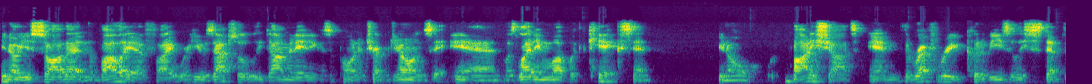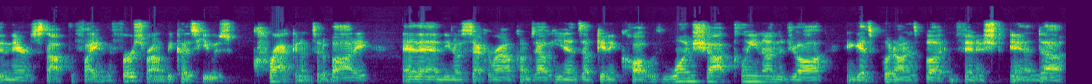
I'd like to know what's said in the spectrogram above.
you know you saw that in the Valiev fight where he was absolutely dominating his opponent Trevor Jones and was lighting him up with kicks and you know body shots. And the referee could have easily stepped in there and stopped the fight in the first round because he was cracking him to the body. And then, you know, second round comes out, he ends up getting caught with one shot clean on the jaw and gets put on his butt and finished. And uh,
